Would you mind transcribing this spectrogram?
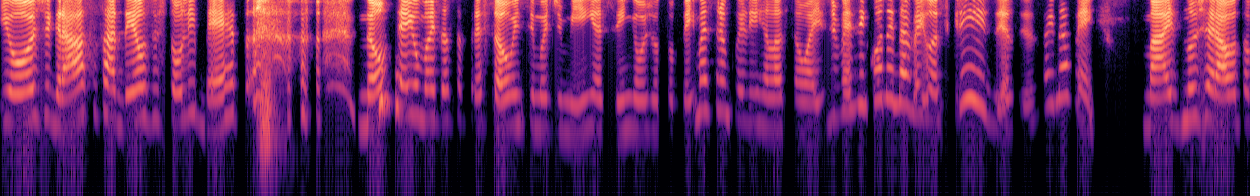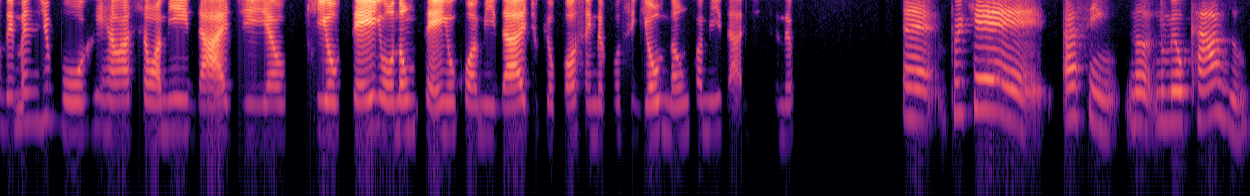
e hoje, graças a Deus, estou liberta. Não tenho mais essa pressão em cima de mim, assim, hoje eu estou bem mais tranquila em relação a isso. De vez em quando ainda vem umas crises, às vezes ainda vem. Mas, no geral, eu estou bem mais de boa em relação à minha idade, ao que eu tenho ou não tenho com a minha idade, o que eu posso ainda conseguir ou não com a minha idade, entendeu? É, porque, assim, no, no meu caso,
